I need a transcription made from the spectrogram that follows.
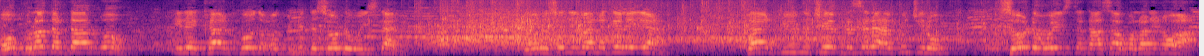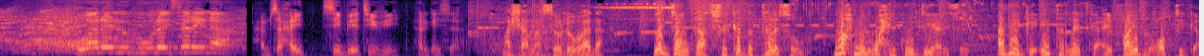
oo kula dardaarmo inay kaadhkooda codbixinta soo dhowaystaan doorashadii baa la gelayaa kaadhkiinnu jeebka saraha ku jiro soo dhowaysta taasaa ballan inoo ah. Waanaynu guulaysanaynaa xamse xayd c b t v hargeysa. Maasha allah soo dhowaada la jaanqaad shirkadda telesom. Maxmil waxay kuu diyaarisay. Adeegga internetka ay faibar optiga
